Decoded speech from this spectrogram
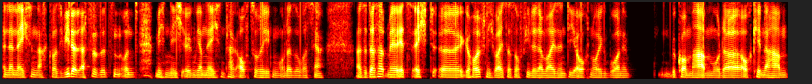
in der nächsten Nacht quasi wieder da zu sitzen und mich nicht irgendwie am nächsten Tag aufzuregen oder sowas, ja. Also das hat mir jetzt echt äh, geholfen. Ich weiß, dass auch viele dabei sind, die auch Neugeborene bekommen haben oder auch Kinder haben,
